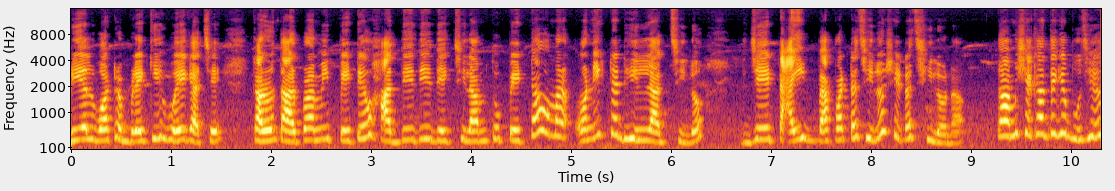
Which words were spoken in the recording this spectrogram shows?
রিয়েল ওয়াটার ব্রেকই হয়ে গেছে। কারণ তারপর আমি পেটেও হাত দিয়ে দিয়ে দেখছিলাম, তো পেটটাও আমার অনেকটা ঢিল লাগছিল। যে টাইট ব্যাপারটা ছিল সেটা ছিল না। তো আমি সেখান থেকে বুঝেও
